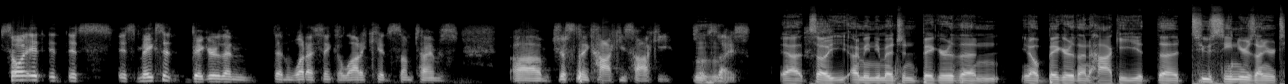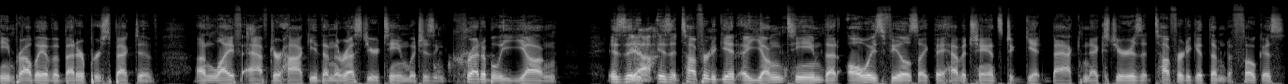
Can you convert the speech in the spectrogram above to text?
so it, it it's it makes it bigger than than what i think a lot of kids sometimes um, just think hockey's hockey so it's Mhm. nice Yeah. So I mean, you mentioned bigger than you know bigger than hockey. You, the two seniors on your team probably have a better perspective on life after hockey than the rest of your team, which is incredibly young. Is it is Yeah. it tougher to get a young team that always feels like they have a chance to get back next year? Is it tougher to get them to focus?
